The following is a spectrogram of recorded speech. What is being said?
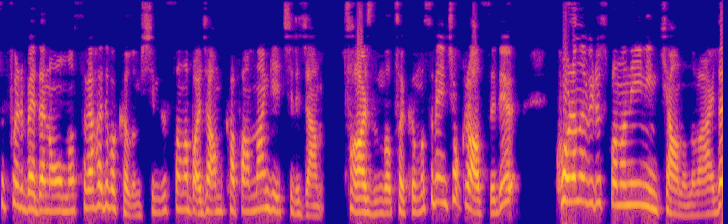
sıfır beden olması ve hadi bakalım şimdi sana bacağımı kafamdan geçireceğim tarzında takılması beni çok rahatsız ediyor. Koronavirüs bana neyin imkanını verdi?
